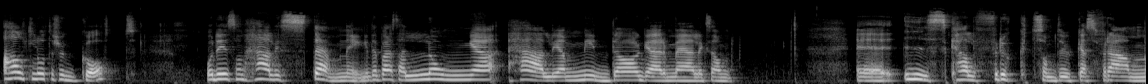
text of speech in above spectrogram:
allt låter så gott. Och det är sån härlig stämning. Det är bara så här långa härliga middagar med liksom eh, iskall frukt som dukas fram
